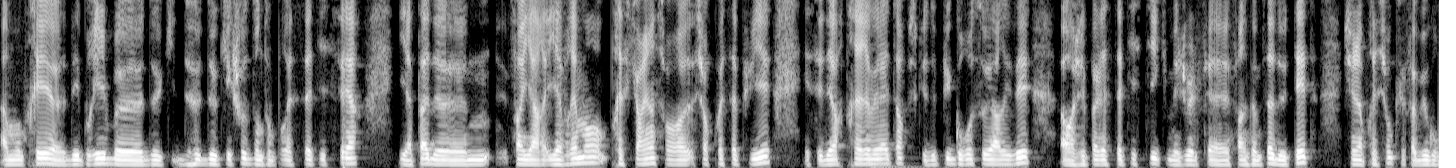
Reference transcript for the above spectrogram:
à montrer euh, des bribes de, de, de, quelque chose dont on pourrait se satisfaire. Il y a pas de enfin il y a, il y a vraiment presque rien sur sur quoi s'appuyer. Et c'est d'ailleurs très révélateur puisque depuis Grosso est arrivé alors j'ai pas la statistique mais je vais le faire enfin comme ça de tête j'ai l'impression que Fabio Grosso,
